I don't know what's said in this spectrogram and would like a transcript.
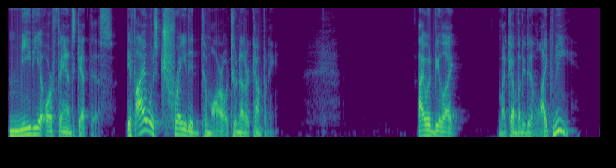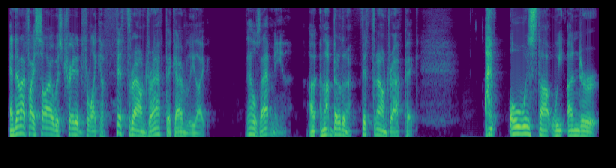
media or fans get this. If I was traded tomorrow to another company, I would be like, my company didn't like me. And then if I saw I was traded for like a fifth round draft pick, I'd be like, the hell does that mean? I'm not better than a fifth round draft pick. I've always thought we under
